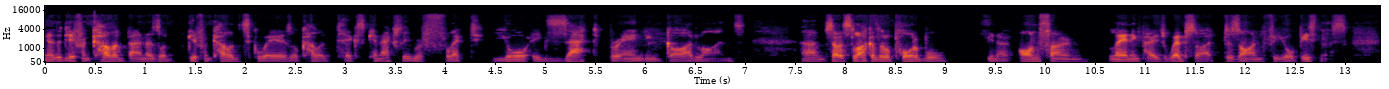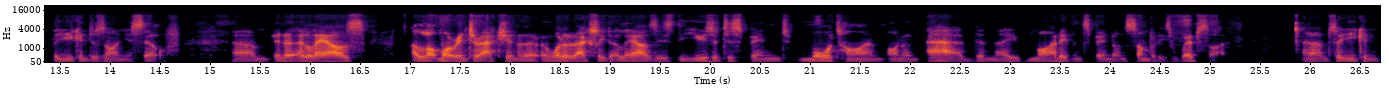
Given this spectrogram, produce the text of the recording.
you know, the different colored banners or different colored squares or colored text can actually reflect your exact branding guidelines. Um, so it's like a little portable, you know, on phone landing page website designed for your business that you can design yourself. Um, and it allows a lot more interaction. And what it actually allows is the user to spend more time on an ad than they might even spend on somebody's website. Um, so you can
